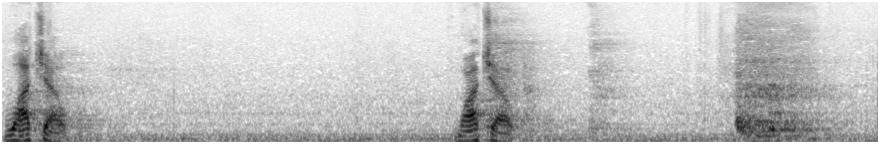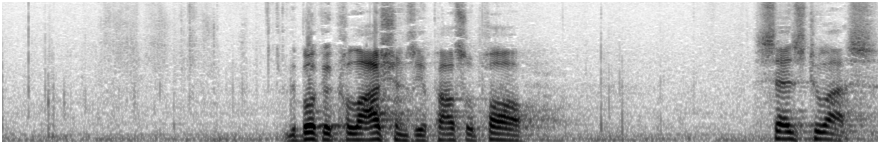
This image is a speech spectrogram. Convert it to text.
Watch out. Watch out. The book of Colossians, the Apostle Paul says to us,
